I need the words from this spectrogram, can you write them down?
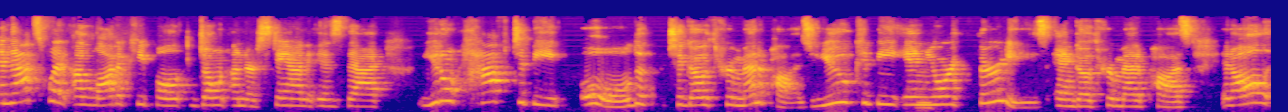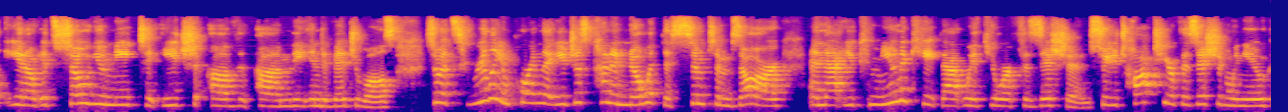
and that's what a lot of people don't understand is that you don't have to be old to go through menopause. You could be in mm. your 30s and go through menopause. It all, you know, it's so unique to each of um, the individuals. So it's really important that you just kind of know what the symptoms are and that you communicate that with your physician. So you talk to your physician when you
